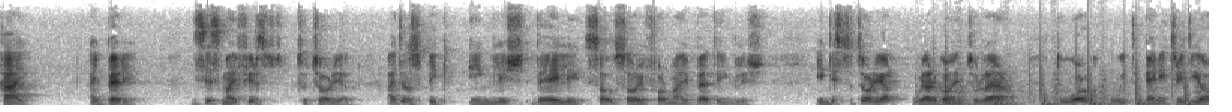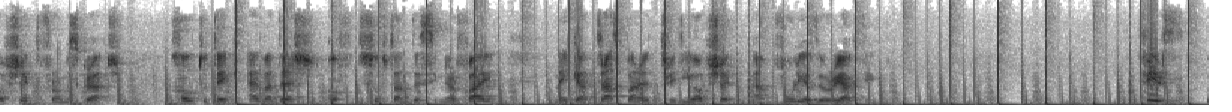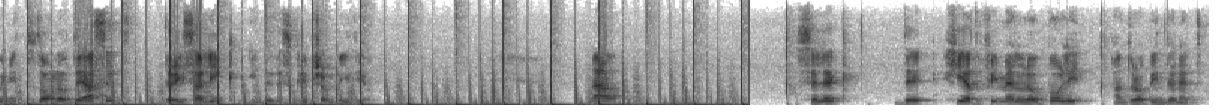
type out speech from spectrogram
Hi, I'm Peri. This is my first tutorial. I don't speak English daily, so sorry for my bad English. In this tutorial, we are going to learn to work with any 3D object from scratch, how to take advantage of Substance Designer file, make a transparent 3D object and fully audio reactive. First, we need to download the asset, there is a link in the description video. Now, select the head female low poly and drop in the net.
